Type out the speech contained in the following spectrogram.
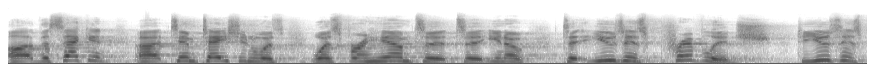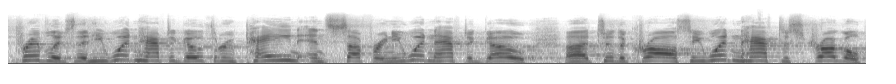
Uh, the second uh, temptation was, was for him to, to, you know, to use his privilege, to use his privilege that he wouldn't have to go through pain and suffering. He wouldn't have to go uh, to the cross. He wouldn't have to struggle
